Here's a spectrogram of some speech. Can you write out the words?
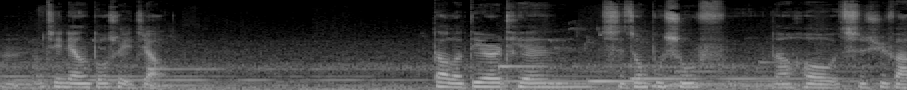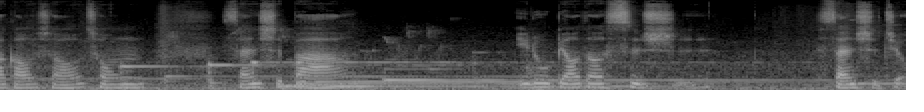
嗯，尽量多睡觉。到了第二天始终不舒服，然后持续发高烧，从三十八一路飙到四十、三十九，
